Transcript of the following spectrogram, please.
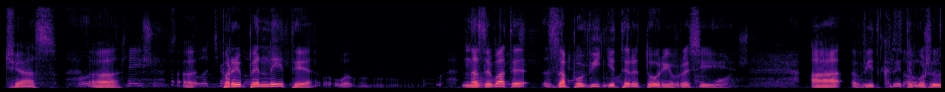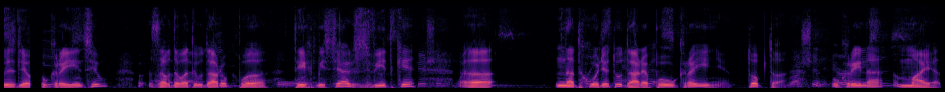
час е, е, припинити називати заповідні території в Росії, а відкрити можливість для українців завдавати удару по тих місцях, звідки е, надходять удари по Україні. Тобто Україна має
